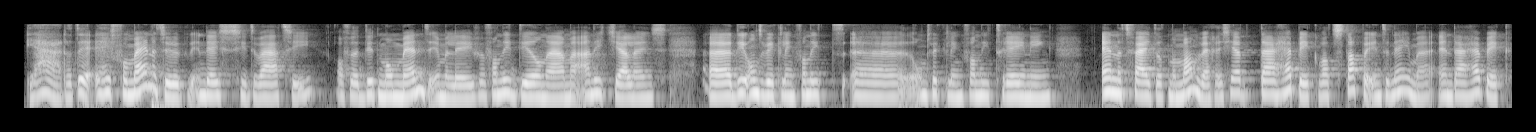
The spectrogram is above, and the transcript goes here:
ja, dat heeft voor mij natuurlijk in deze situatie, of dit moment in mijn leven, van die deelname aan die challenge, uh, die ontwikkeling van die, uh, ontwikkeling van die training en het feit dat mijn man weg is, ja, daar heb ik wat stappen in te nemen. En daar heb ik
